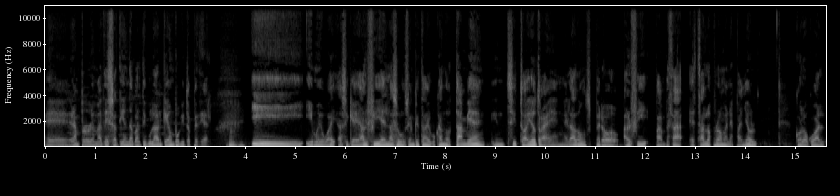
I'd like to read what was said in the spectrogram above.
eh, eran problemas de esa tienda particular que es un poquito especial. Y, muy guay. Así que Alfie es la solución que estabais buscando. También, insisto, hay otras en el addons, pero Alfie, para empezar, están los promos en español, con lo cual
